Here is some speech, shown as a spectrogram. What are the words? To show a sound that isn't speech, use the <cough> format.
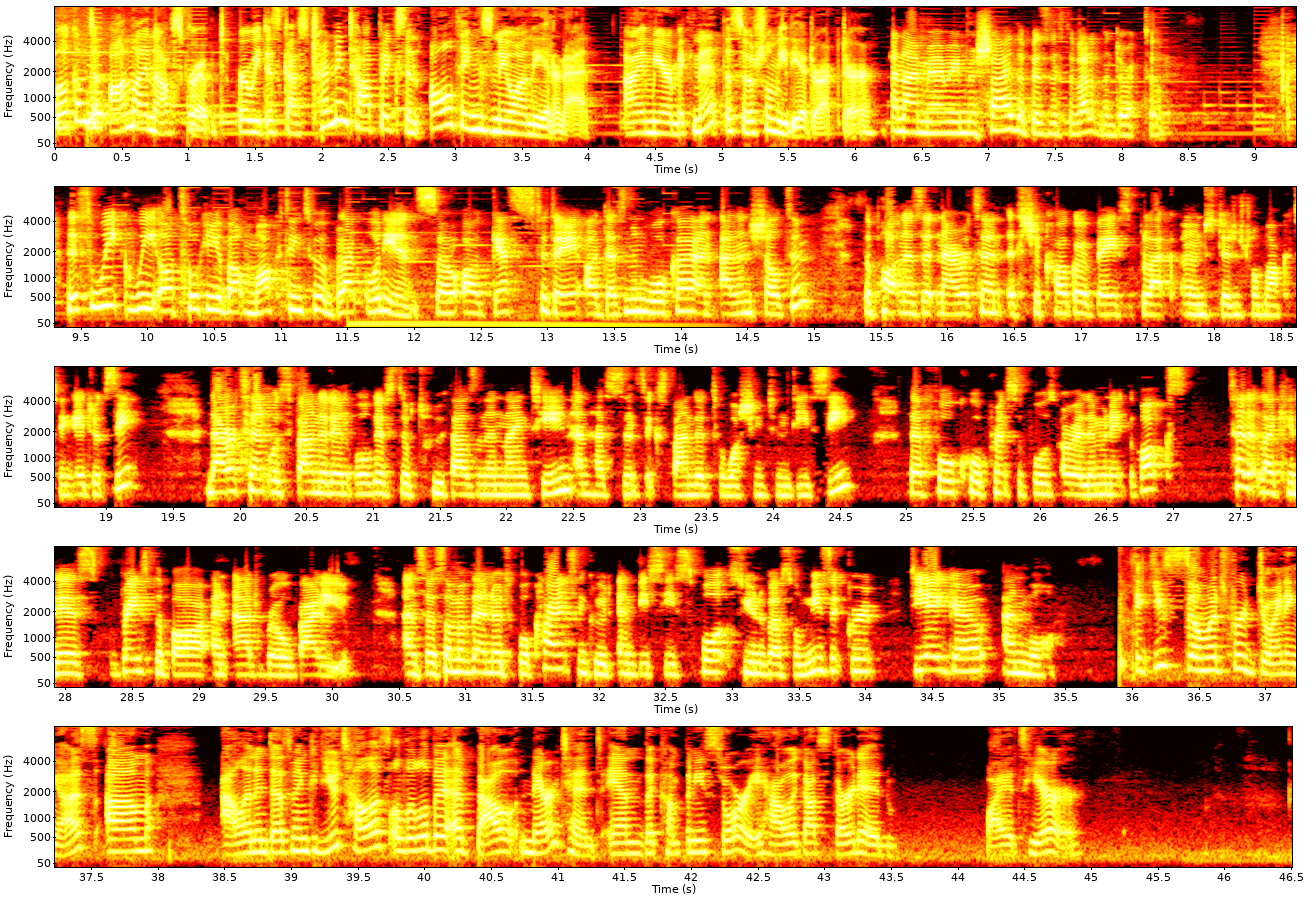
Welcome to Online Off Script, where we discuss trending topics and all things new on the internet. I'm Mira McNitt, the social media director. And I'm Mary Mashai, the business development director. This week, we are talking about marketing to a black audience. So, our guests today are Desmond Walker and Alan Shelton, the partners at Narratent, a Chicago based black owned digital marketing agency. Narratent was founded in August of 2019 and has since expanded to Washington, D.C. Their four core principles are eliminate the box, tell it like it is, raise the bar, and add real value. And so some of their notable clients include NBC Sports, Universal Music Group, Diageo, and more. Thank you so much for joining us. Um, Alan and Desmond, could you tell us a little bit about Narratent and the company story, how it got started, why it's here?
